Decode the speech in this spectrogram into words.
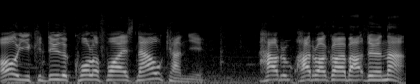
Oh, you can do the qualifiers now, can you? How do how do I go about doing that?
